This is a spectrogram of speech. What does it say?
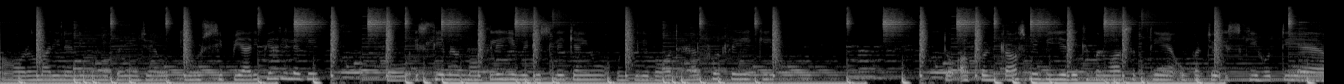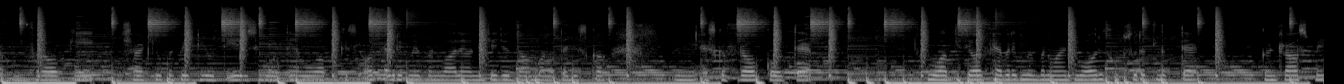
और हमारी ननी मुनी परियाँ जो है, वो क्यूट सी प्यारी प्यारी लगे। तो इसलिए मैं उन माओ के लिए ये वीडियोस लेके आई हूँ। उनके लिए बहुत हेल्पफुल रहेगी। तो आप कंट्रास्ट में भी ये देखे बनवा सकती हैं। ऊपर जो इसकी होती है फ्रॉक की शर्ट के ऊपर पेटी होती है, जिसे बोलते हैं, वो आप किसी और फैब्रिक में बनवा लें और नीचे जो दामन होता है, जिसका इसका फ्रॉक का होता है वो आप किसी और फैब्रिक में बनवाएँ तो वो और ही खूबसूरत लगता है कंट्रास्ट में।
